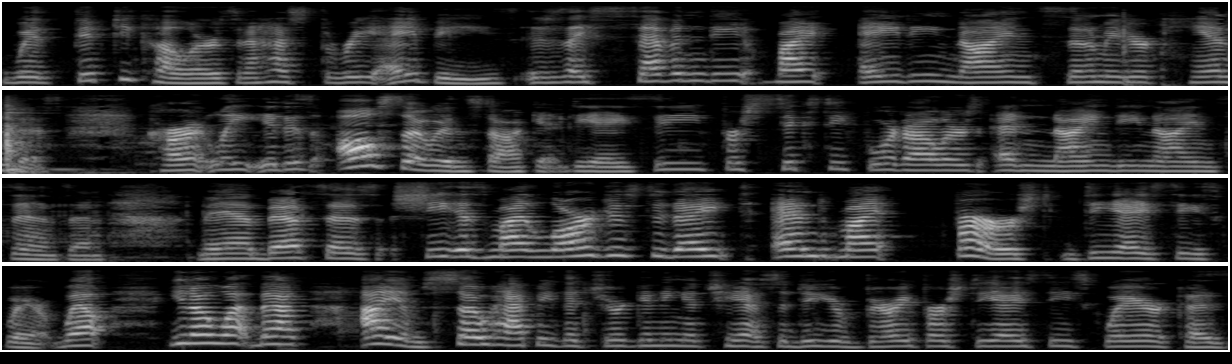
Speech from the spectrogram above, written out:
with 50 colors and it has three ABs. It is a 70 by 89 centimeter canvas. Currently, it is also in stock at DAC for $64.99. And man, Beth says she is my largest to date and my first DAC square. Well, you know what, Beth? I am so happy that you're getting a chance to do your very first DAC square because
